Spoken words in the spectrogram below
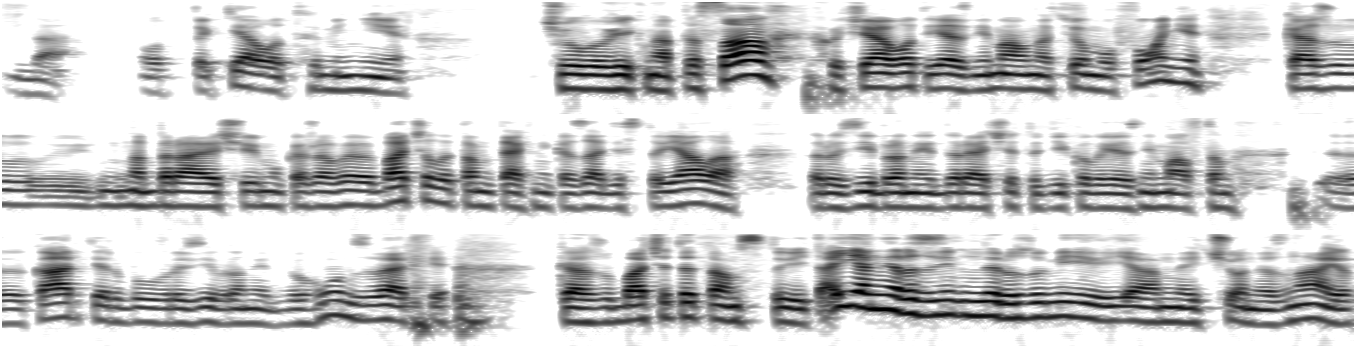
Да. От таке от мені чоловік написав. Хоча от я знімав на цьому фоні. Кажу, набираючи йому, кажу, ви бачили, там техніка ззаді стояла, розібраний, до речі, тоді, коли я знімав там е, картер, був розібраний двигун зверху. Кажу, бачите, там стоїть. А я не розумію, я нічого не знаю.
